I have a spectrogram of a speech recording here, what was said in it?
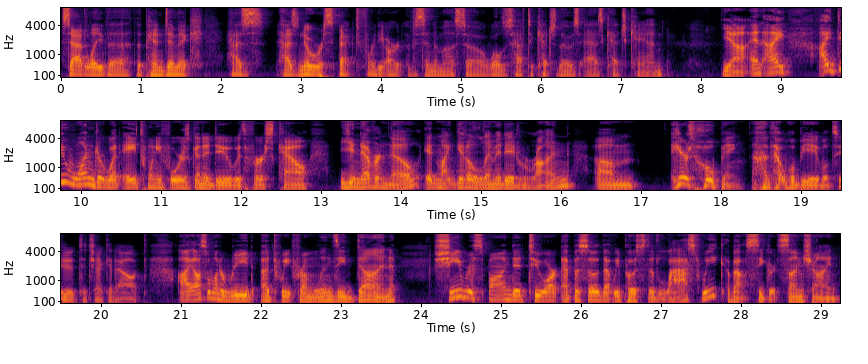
Sadly, the the pandemic has has no respect for the art of cinema, so we'll just have to catch those as catch can. Yeah, and I I do wonder what A24 is going to do with First Cow. You never know. It might get a limited run. Um, here's hoping that we'll be able to to check it out. I also want to read a tweet from Lindsay Dunn. She responded to our episode that we posted last week about Secret Sunshine,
